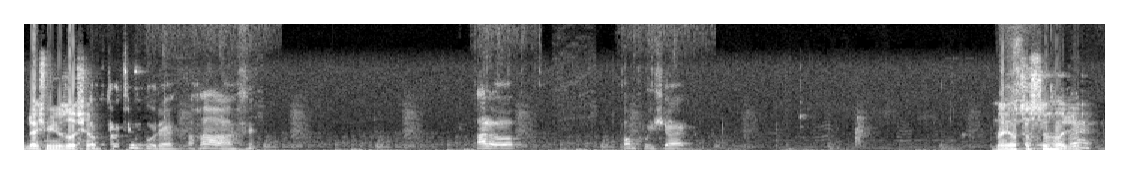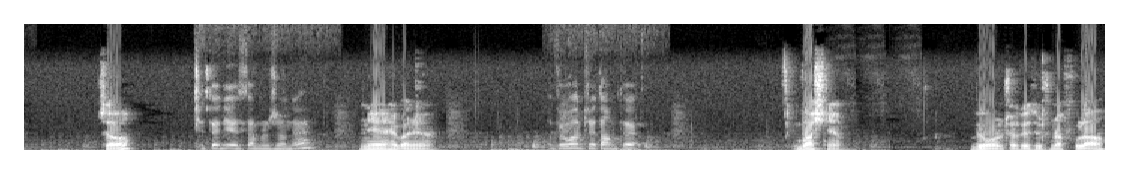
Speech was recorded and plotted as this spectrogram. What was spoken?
Dałeś minus To 8. w dół czy w górę? Aha. Halo? Pompuj się. No i o co z tym chodzi? Co? Czy to nie jest zamrożone? Nie, chyba nie. Wyłączę tamte. Właśnie. Wyłącz, jak jest już na fulla.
